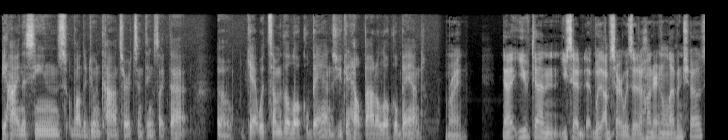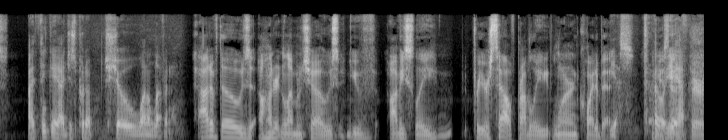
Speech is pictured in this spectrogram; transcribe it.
behind the scenes while they're doing concerts and things like that. So get with some of the local bands. You can help out a local band. Right. Now, you've done, you said, I'm sorry, was it 111 shows? I think I just put up show 111. Out of those 111 shows, you've obviously, for yourself, probably learned quite a bit. Yes. I mean, oh is that a yeah.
